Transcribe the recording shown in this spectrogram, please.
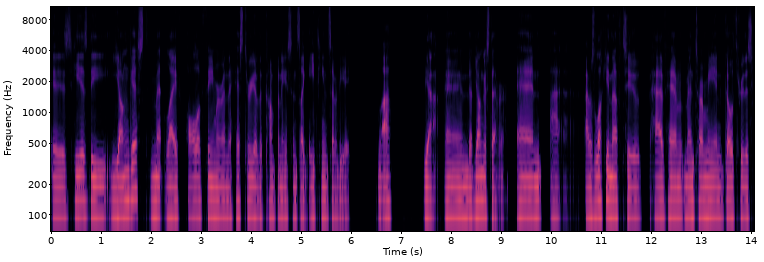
is he is the youngest MetLife Hall of Famer in the history of the company since like 1878. Wow. Yeah, and youngest ever. And I I was lucky enough to have him mentor me and go through this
